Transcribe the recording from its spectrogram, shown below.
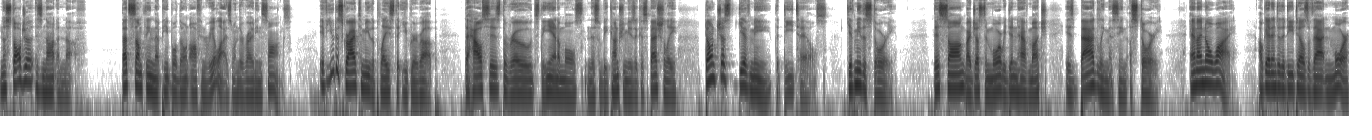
Nostalgia is not enough. That's something that people don't often realize when they're writing songs. If you describe to me the place that you grew up, the houses, the roads, the animals, and this would be country music especially, don't just give me the details. Give me the story. This song by Justin Moore, We Didn't Have Much, is badly missing a story. And I know why. I'll get into the details of that and more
